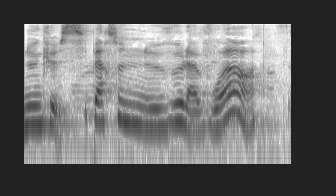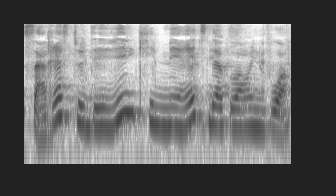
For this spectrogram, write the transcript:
Donc si personne ne veut la voir, ça reste des vies qui méritent d'avoir une voix.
